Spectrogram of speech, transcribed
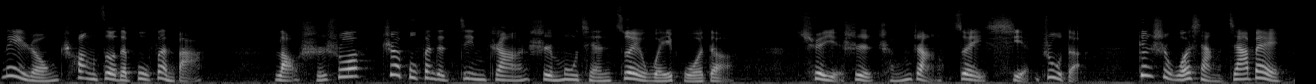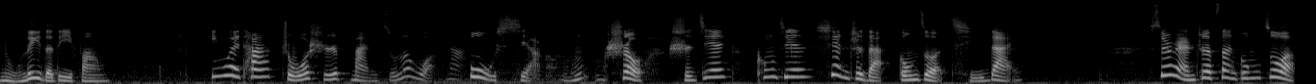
内容创作的部分吧。老实说，这部分的进账是目前最微薄的，却也是成长最显著的，更是我想加倍努力的地方。因为它着实满足了我那不想受时间、空间限制的工作期待。虽然这份工作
